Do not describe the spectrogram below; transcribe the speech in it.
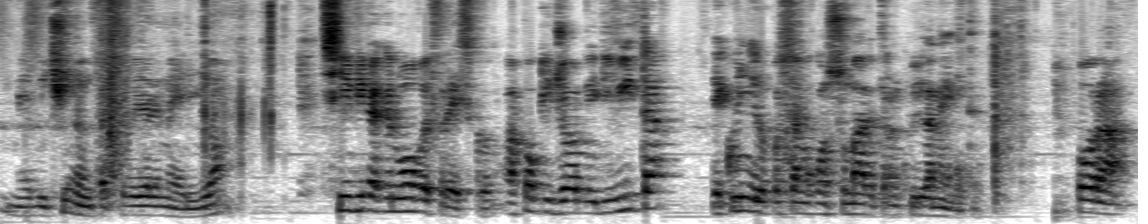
mi avvicino e vi faccio vedere meglio. Significa che l'uovo è fresco ha pochi giorni di vita e quindi lo possiamo consumare tranquillamente. Ora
